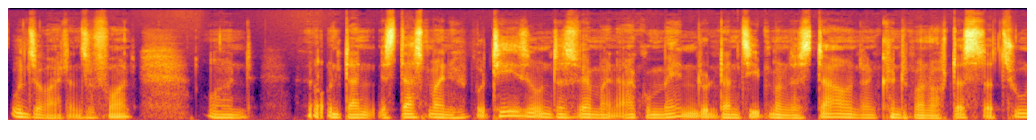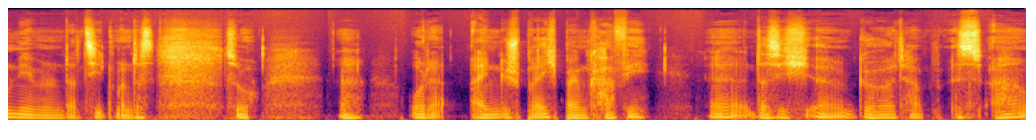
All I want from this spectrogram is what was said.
und so weiter und so fort. Und, und dann ist das meine Hypothese und das wäre mein Argument und dann sieht man das da und dann könnte man auch das dazu nehmen und dann sieht man das so. Äh, oder ein Gespräch beim Kaffee äh, das ich äh, gehört habe, ist, ah,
